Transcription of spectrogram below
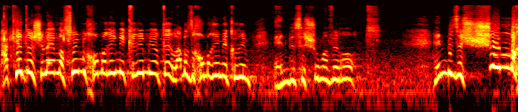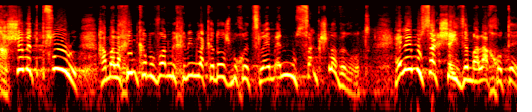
הכתר שלהם עשוי מחומרים יקרים ביותר. למה זה חומרים יקרים? אין בזה שום עבירות. אין בזה שום מחשבת פסול. המלאכים כמובן מכינים לקדוש ברוך הוא, אצלהם אין מושג של עבירות. אין להם מושג שאיזה מלאך חוטא.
